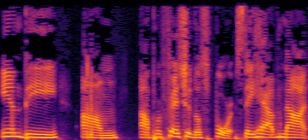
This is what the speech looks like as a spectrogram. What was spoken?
in the, um, uh, professional sports. They have not,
